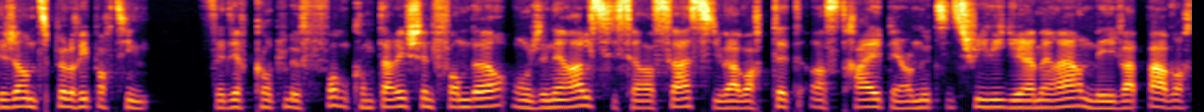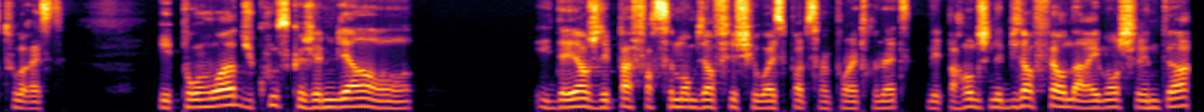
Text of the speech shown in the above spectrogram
déjà un petit peu le reporting. C'est-à-dire quand, le quand tu arrives chez le founder, en général, si c'est un SaaS, il va avoir peut-être un Stripe et un outil de suivi du MRR, mais il va pas avoir tout le reste. Et pour moi, du coup, ce que j'aime bien, et d'ailleurs, je l'ai pas forcément bien fait chez WisePop, pour être honnête, mais par contre, je l'ai bien fait en arrivant chez Hunter,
